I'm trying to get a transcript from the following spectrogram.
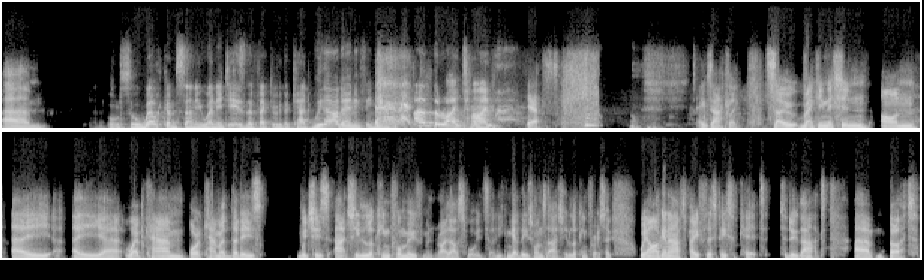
Um, also, welcome Sunny when it is effectively the cat without anything at the right time. yes. Exactly. So Rekognition on a a uh, webcam or a camera that is which is actually looking for movement, right? That's what we'd say. You can get these ones actually looking for it. So we are going to have to pay for this piece of kit to do that. Um, but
